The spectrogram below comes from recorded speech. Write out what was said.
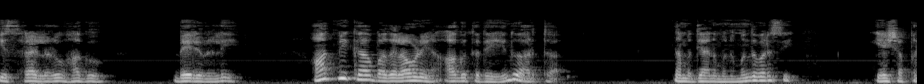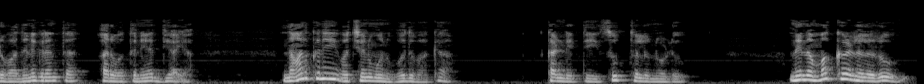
ಇಸ್ರಾಯೇಲರು ಹಾಗೂ ಬೇರೆಯವರಲ್ಲಿ ಆತ್ಮಿಕ ಬದಲಾವಣೆ ಆಗುತ್ತದೆ ಎಂದು ಅರ್ಥ. ನಮ್ಮ ಧ್ಯಾನವನ್ನು ಮುಂದುವರೆಸಿ. ಯಶಪ್ರವಾದನೆ ಗ್ರಂಥ ಅರವತ್ತನೇ ಅಧ್ಯಾಯ ನಾಲ್ಕನೇ ವಚನವನ್ನು ಓದುವಾಗ, ಕಣ್ಣೆತ್ತಿ ಸುತ್ತಲೂ ನೋಡು. ನಿನ್ನ ಮಕ್ಕಳೆಲ್ಲರೂ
